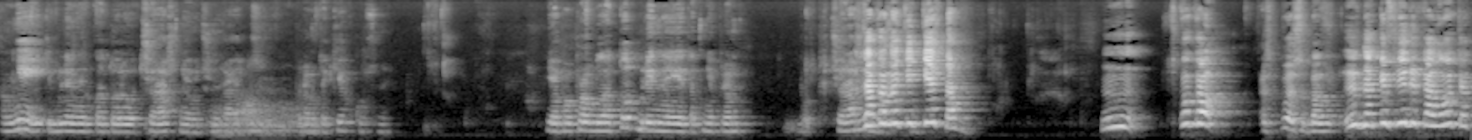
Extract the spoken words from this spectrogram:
А мне эти блины, которые вот вчерашние, очень нравятся. Прям такие вкусные. Я попробовала тот блин и этот, мне прям вот вчерашний. Заколотить тесто. Сколько способов. И на кефире колотят.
